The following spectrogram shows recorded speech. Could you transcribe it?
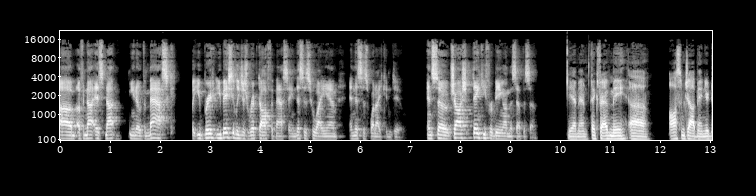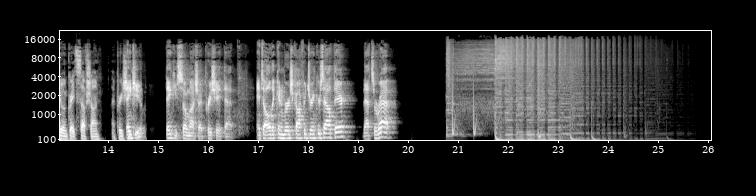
um, of not it's not you know the mask but you you basically just ripped off the mask saying this is who i am and this is what i can do and so, Josh, thank you for being on this episode. Yeah, man. Thanks for having me. Uh, awesome job, man. You're doing great stuff, Sean. I appreciate it. Thank you. you. Thank you so much. I appreciate that. And to all the Converge coffee drinkers out there, that's a wrap.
